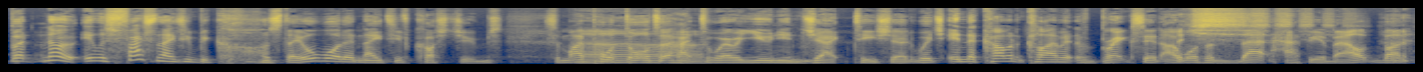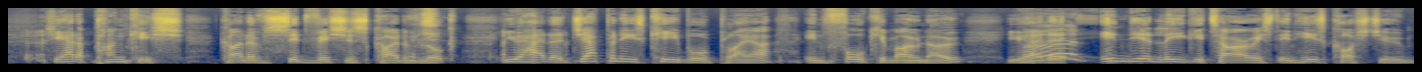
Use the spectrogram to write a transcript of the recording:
but no, it was fascinating because they all wore their native costumes. So my poor daughter Ah. had to wear a Union Jack T-shirt, which in the current climate of Brexit, I wasn't that happy about. But she had a punkish kind of Sid Vicious kind of look. You had a Japanese keyboard player in full kimono. You had an Indian lead guitarist in his costume,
